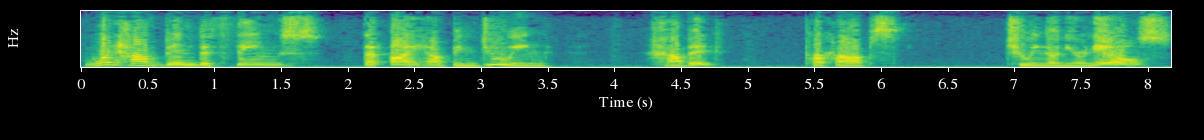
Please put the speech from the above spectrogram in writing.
what have been the things that I have been doing, habit, perhaps chewing on your nails,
